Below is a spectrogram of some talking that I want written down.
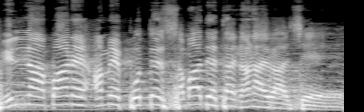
ભીલના પાણે અમે પોતે સમાધે થઈ નણાવ્યા છે.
